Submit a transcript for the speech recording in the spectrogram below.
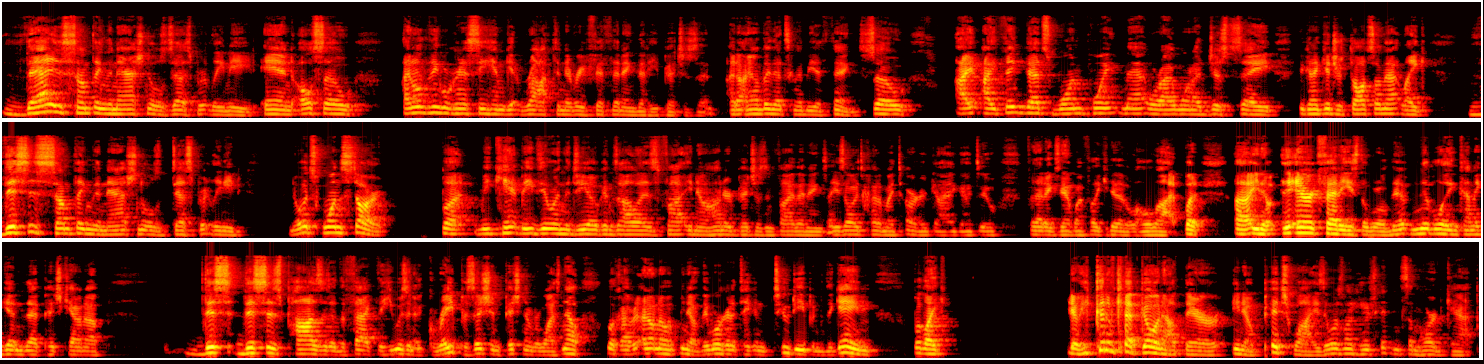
that is something the Nationals desperately need, and also. I don't think we're going to see him get rocked in every fifth inning that he pitches in. I don't, I don't think that's going to be a thing. So I, I think that's one point, Matt, where I want to just say, you're going to get your thoughts on that. Like, this is something the Nationals desperately need. No, it's one start, but we can't be doing the Gio Gonzalez, five, you know, 100 pitches in five innings. He's always kind of my target guy I go to for that example. I feel like he did that a whole lot. But, uh, you know, the Erick Fedde's the world, nibbling, kind of getting that pitch count up. This this is positive. The fact that he was in a great position pitch number wise. Now, look, I, I don't know. You know, they weren't going to take him too deep into the game, but like you know, he could have kept going out there, you know, pitch wise. It wasn't like he was hitting some hard cap.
